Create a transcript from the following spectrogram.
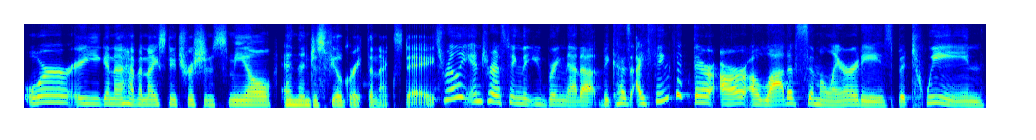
or are you going to have a nice nutritious meal and then just feel great the next day? It's really interesting that you bring that up because I think that there are a lot of similarities between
